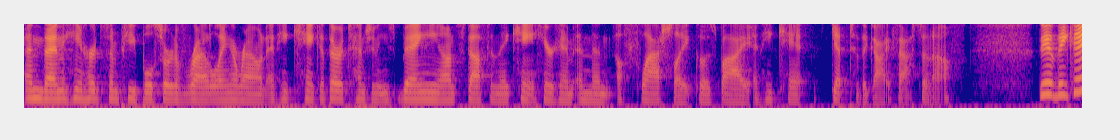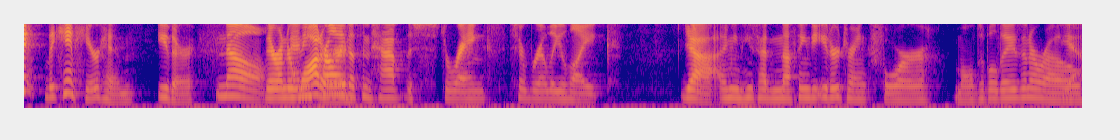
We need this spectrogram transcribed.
And then he heard some people sort of rattling around and he can't get their attention. He's banging on stuff and they can't hear him. And then a flashlight goes by and he can't get to the guy fast enough. They, they can't they can't hear him either. No, They're underwater. he probably doesn't have the strength to really like. Yeah, I mean he's had nothing to eat or drink for multiple days in a row. Yeah.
